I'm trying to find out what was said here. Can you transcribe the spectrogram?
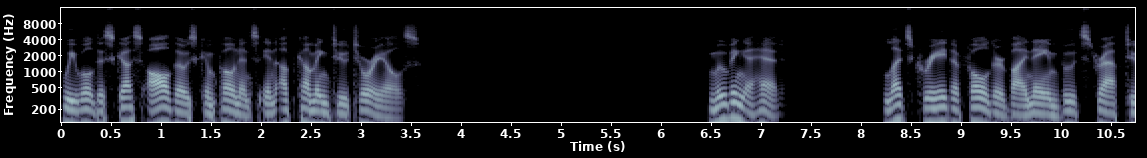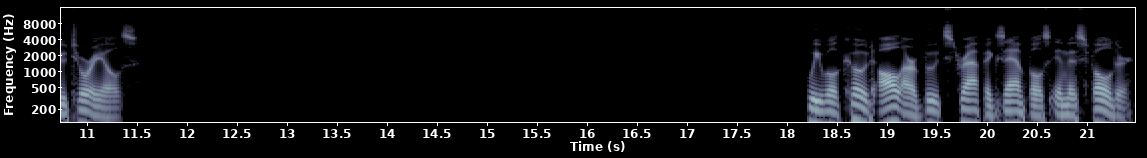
We will discuss all those components in upcoming tutorials. Moving ahead. Let's create a folder by name Bootstrap Tutorials. We will code all our Bootstrap examples in this folder.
